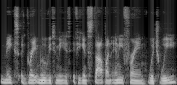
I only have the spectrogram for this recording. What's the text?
makes a great movie to me is if you can stop on any frame, which we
